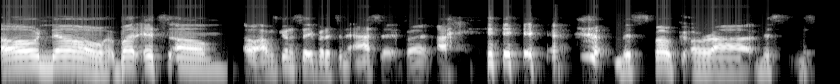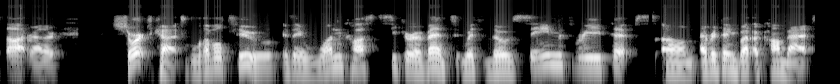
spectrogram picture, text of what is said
Oh no, but it's um oh I was gonna say but it's an asset, but I misspoke or uh mis misthought rather. Shortcut level two is a one cost seeker event with those same three pips, um everything but a combat.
